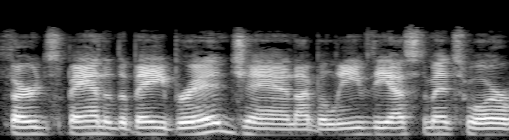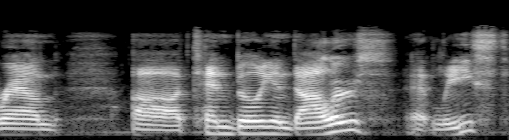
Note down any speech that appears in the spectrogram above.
third span of the Bay Bridge, and I believe the estimates were around uh, $10 billion at least.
